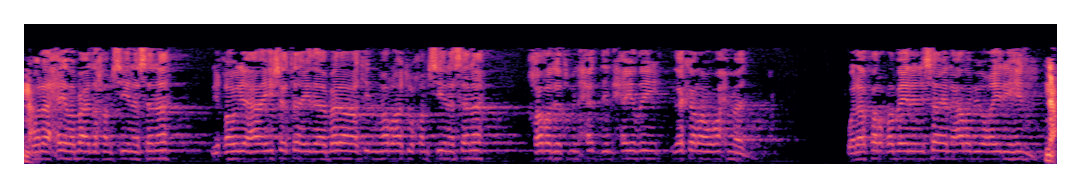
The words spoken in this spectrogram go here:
نعم. ولا حيض بعد خمسين سنة. لقول عائشة إذا بلغت المرأة خمسين سنة خرجت من حد الحيض ذكره أحمد. ولا فرق بين نساء العرب وغيرهن. نعم.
